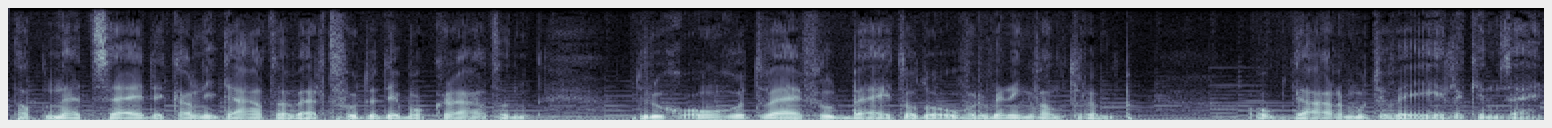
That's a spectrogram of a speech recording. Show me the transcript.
Dat net zij de kandidaten werd voor de Democraten, droeg ongetwijfeld bij tot de overwinning van Trump. Ook daar moeten we eerlijk in zijn.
